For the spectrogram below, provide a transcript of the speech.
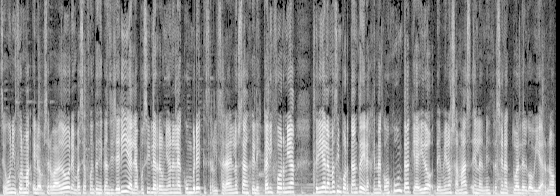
Según informa el observador, en base a fuentes de Cancillería, la posible reunión en la cumbre que se realizará en Los Ángeles, California, sería la más importante de la agenda conjunta que ha ido de menos a más en la administración actual del gobierno.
